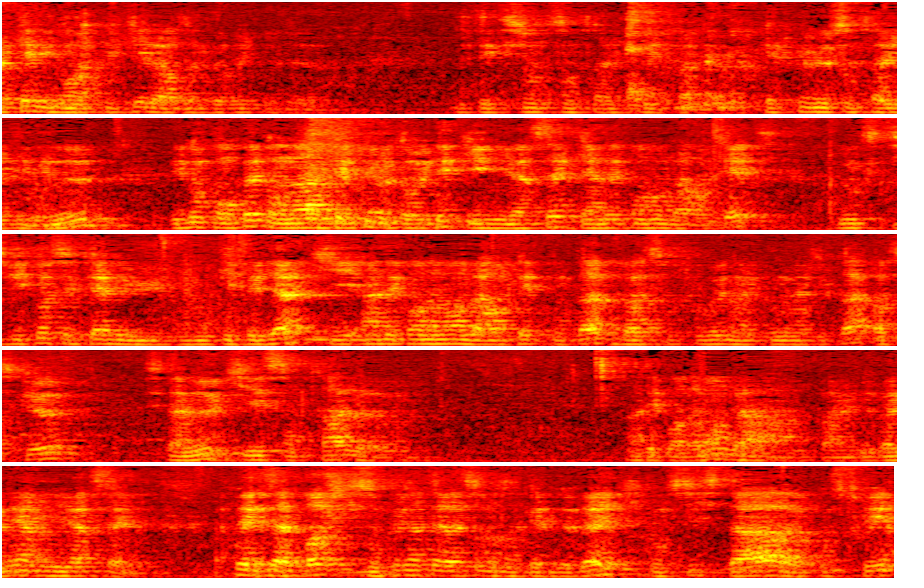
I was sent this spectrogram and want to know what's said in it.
lequel ils vont appliquer leurs algorithmes de détection de centralité, enfin calcul de centralité des nœuds. Et donc en fait on a un calcul d'autorité qui est universel, qui est indépendant de la requête, Donc typiquement c'est le cas du, Wikipédia qui, indépendamment de la requête comptable, va se retrouver dans les premiers résultats parce que c'est un nœud qui est central euh, indépendamment de, la, de manière universelle. Après, des approches qui sont plus intéressantes dans un cadre de veille qui consistent à euh, construire,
